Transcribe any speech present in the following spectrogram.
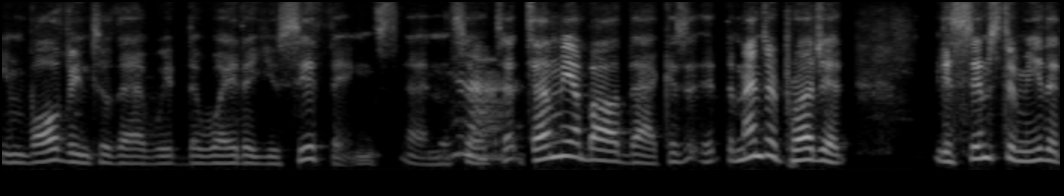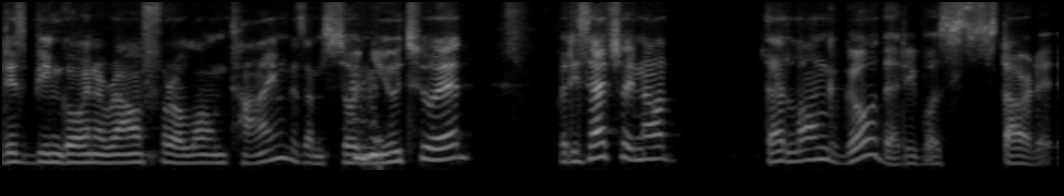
involved into that with the way that you see things. And yeah. so t- tell me about that because the mentor project it seems to me that it's been going around for a long time because I'm so mm-hmm. new to it, but it's actually not that long ago that it was started.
